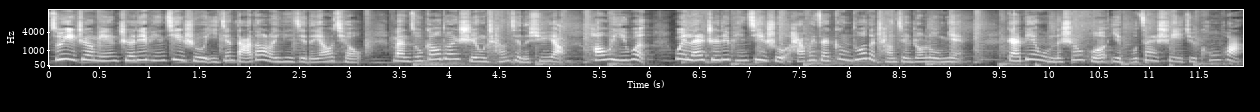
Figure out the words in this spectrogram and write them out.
足以证明折叠屏技术已经达到了业界的要求，满足高端使用场景的需要。毫无疑问，未来折叠屏技术还会在更多的场景中露面，改变我们的生活也不再是一句空话。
